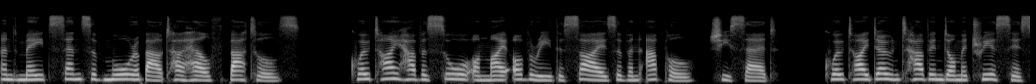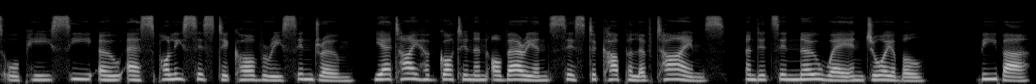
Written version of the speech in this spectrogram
and made sense of more about her health battles. Quote, I have a sore on my ovary the size of an apple, she said. Quote, I don't have endometriosis or PCOS polycystic ovary syndrome, yet I have gotten an ovarian cyst a couple of times, and it's in no way enjoyable. Bieber,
